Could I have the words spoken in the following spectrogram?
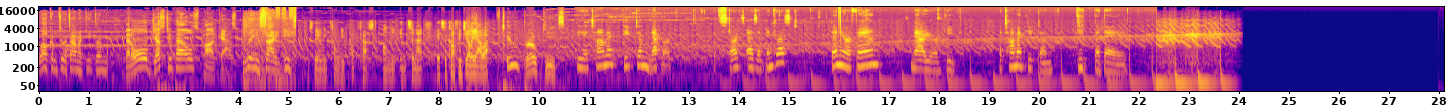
Welcome to Atomic Geekdom, That old Just Two Pals podcast. Ringside Geeks. It's the only comedy podcast on the internet. It's the Coffee Jelly Hour. Two broke geeks. The Atomic Geekdom Network. It starts as an interest, then you're a fan, now you're a geek. Atomic Geekdom. Geek the day.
